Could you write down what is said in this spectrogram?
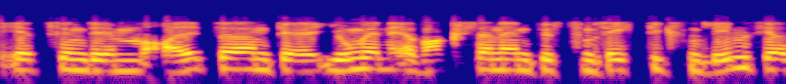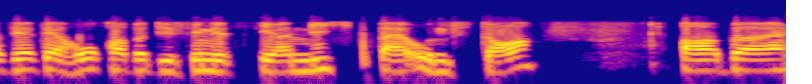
jetzt in dem Alter der jungen Erwachsenen bis zum 60. Lebensjahr sehr, sehr hoch, aber die sind jetzt ja nicht bei uns da. Aber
